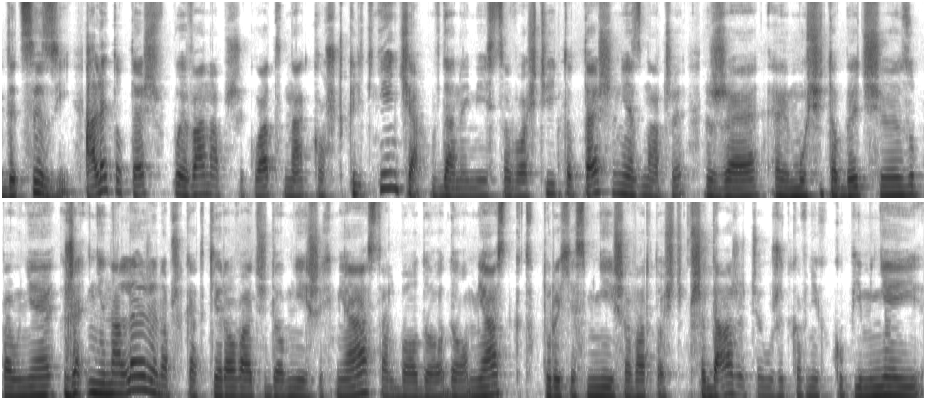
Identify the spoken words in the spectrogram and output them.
decyzji, ale to też wpływa na przykład na koszt kliknięcia w danej miejscowości. To też nie znaczy, że e, musi to być e, zupełnie, że nie należy na przykład kierować do mniejszych miast albo do, do miast, w których jest mniejsza wartość sprzedaży, czy użytkownik kupi mniej,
